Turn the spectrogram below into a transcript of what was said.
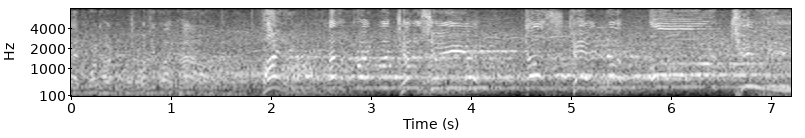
at 125 pounds. Fighting out of Franklin, Tennessee, Dustin Ortiz.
